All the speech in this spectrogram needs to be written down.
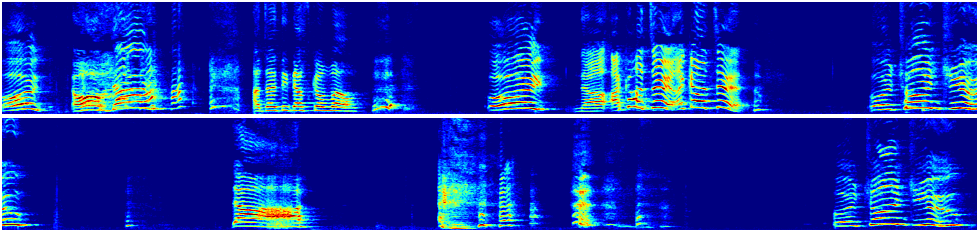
Oh! Oh no! I don't think that's gone well. Oh! No, I can't do it. I can't do it. I challenge you. Ah. I challenge you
